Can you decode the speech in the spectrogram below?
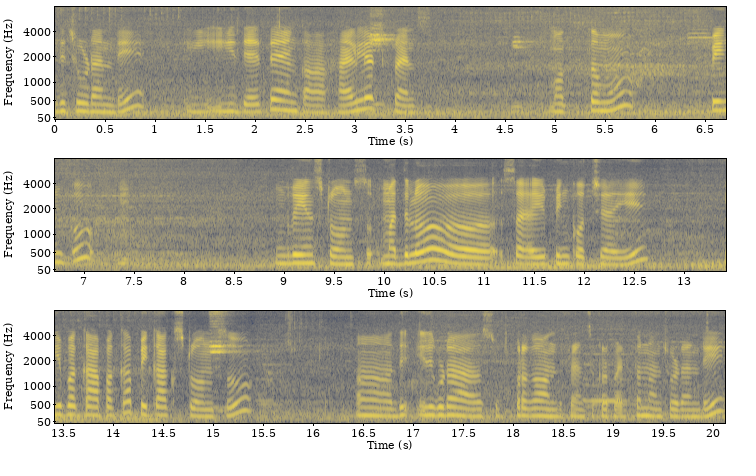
ఇది చూడండి ఇదైతే ఇంకా హైలైట్ ఫ్రెండ్స్. మొత్తము పింకు గ్రీన్ స్టోన్స్. మధ్యలో స- పింక్ వచ్చాయి. ఈ పక్క ఆ పక్క పికాక్ స్టోన్స్. అది ఇది కూడా సూపర్గా ఉంది ఫ్రెండ్స్. ఇక్కడ పెడుతున్నాను చూడండి.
